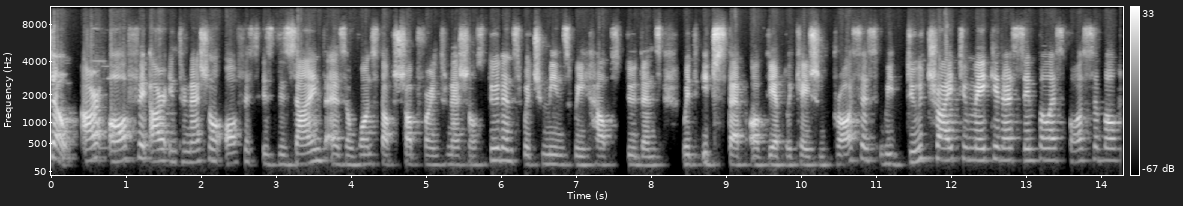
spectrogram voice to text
So our office, our international office is designed as a one-stop shop for international students, which means we help students with each step of the application process. We do try to make it as simple as possible.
